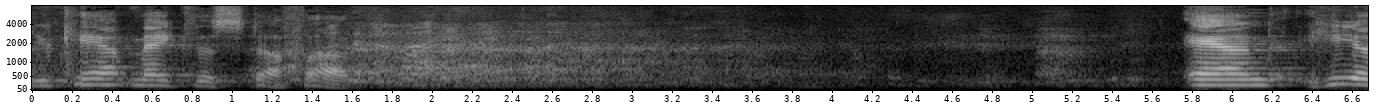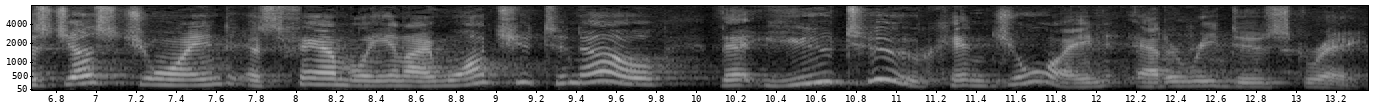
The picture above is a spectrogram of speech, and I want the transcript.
you can't make this stuff up. And he has just joined as family, and I want you to know that you too can join at a reduced rate.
